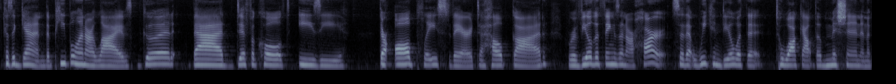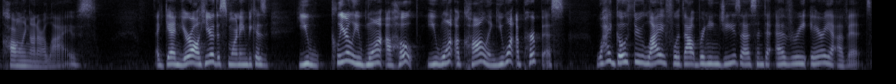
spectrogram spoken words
Because again, the people in our lives, good, bad, difficult, easy, they're all placed there to help God reveal the things in our heart so that we can deal with it to walk out the mission and the calling on our lives. Again, you're all here this morning because you clearly want a hope, you want a calling, you want a purpose. Why go through life without bringing Jesus into every area of it?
